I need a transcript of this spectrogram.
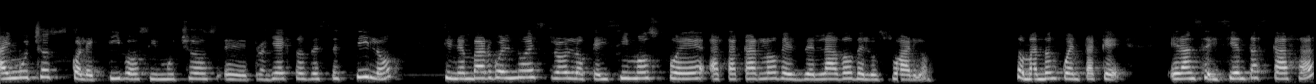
hay muchos colectivos y muchos eh, proyectos de este estilo. Sin embargo, el nuestro lo que hicimos fue atacarlo desde el lado del usuario, tomando en cuenta que eran 600 casas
